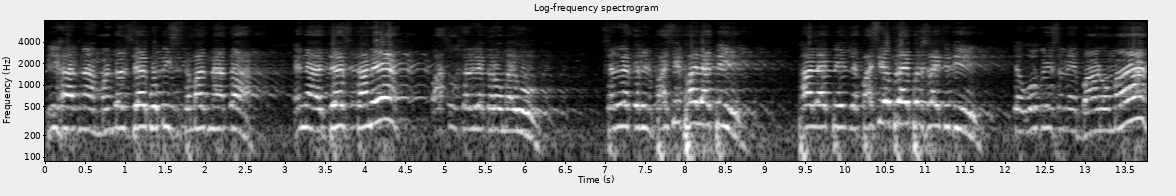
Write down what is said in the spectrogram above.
બિહારના મંડળ સાહેબ ઓબીસી સમાજના હતા. એના અધ્યક્ષ સ્થાને પાછું સર્વે કરવામાં આવ્યું. સર્વે કરીને પાછી ફાઇલ આપી. ફાઇલ આપી એટલે પાછી અભરાય પર સલાઈ દીધી. ઓગણીસો ને બાણું માં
